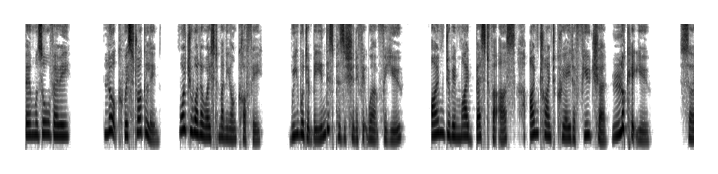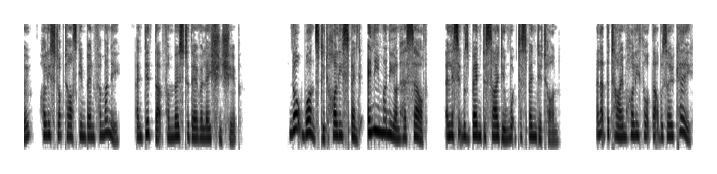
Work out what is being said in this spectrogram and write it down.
Ben was all very, Look, we're struggling. Why do you want to waste money on coffee? We wouldn't be in this position if it weren't for you. I'm doing my best for us. I'm trying to create a future. Look at you. So Holly stopped asking Ben for money and did that for most of their relationship. Not once did Holly spend any money on herself unless it was Ben deciding what to spend it on. And at the time, Holly thought that was okay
